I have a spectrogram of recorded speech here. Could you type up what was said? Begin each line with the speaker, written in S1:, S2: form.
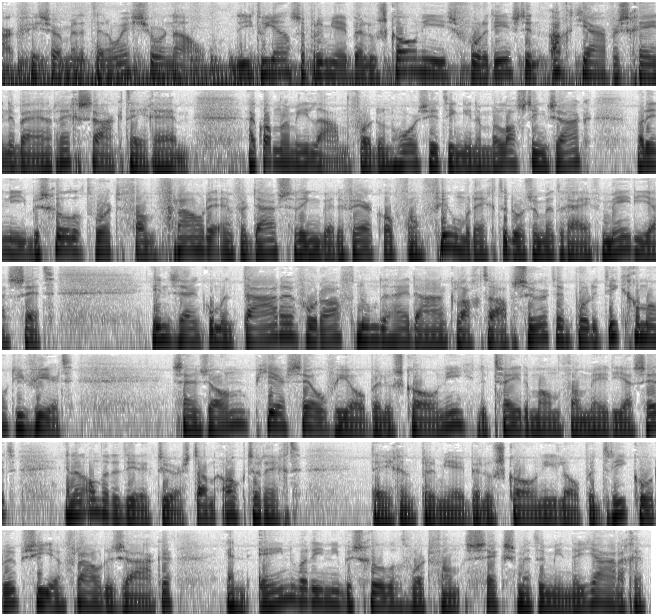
S1: Mark Visser met het NOS-journaal. De Italiaanse premier Berlusconi is voor het eerst in acht jaar verschenen bij een rechtszaak tegen hem. Hij kwam naar Milaan voor een hoorzitting in een belastingzaak... waarin hij beschuldigd wordt van fraude en verduistering bij de verkoop van filmrechten door zijn bedrijf Mediaset. In zijn commentaren vooraf noemde hij de aanklachten absurd en politiek gemotiveerd. Zijn zoon Pier Silvio Berlusconi, de tweede man van Mediaset, en een andere directeur staan ook terecht... Tegen premier Berlusconi lopen drie corruptie- en fraudezaken en één waarin hij beschuldigd wordt van seks met een minderjarige.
